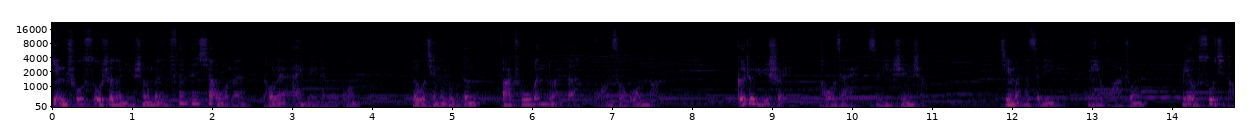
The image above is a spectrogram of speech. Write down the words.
进出宿舍的女生们纷纷向我们投来暧昧的目光。楼前的路灯发出温暖的黄色光芒，隔着雨水投在司令身上。今晚的司令。没有化妆，没有束起头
